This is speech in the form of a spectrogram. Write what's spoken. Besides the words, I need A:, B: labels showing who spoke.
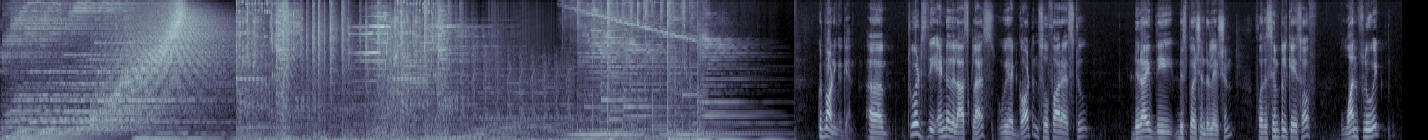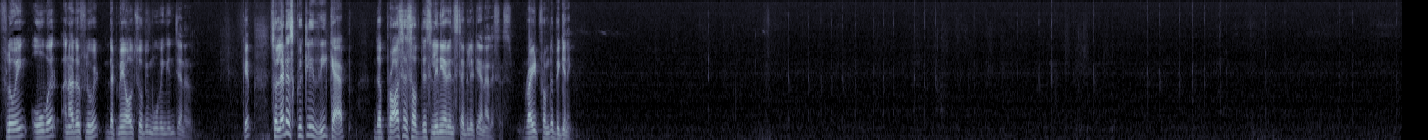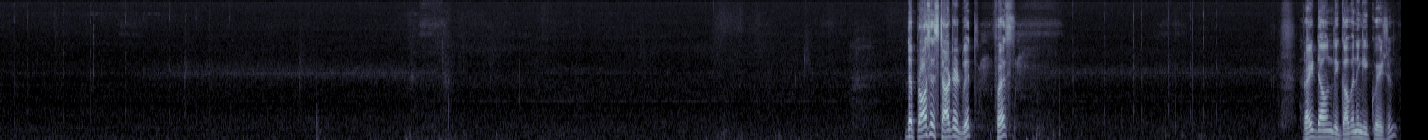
A: Good morning again. Uh, towards the end of the last class, we had gotten so far as to derive the dispersion relation for the simple case of one fluid flowing over another fluid that may also be moving in general. Okay. So, let us quickly recap the process of this linear instability analysis right from the beginning. The process started with first write down the governing equation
